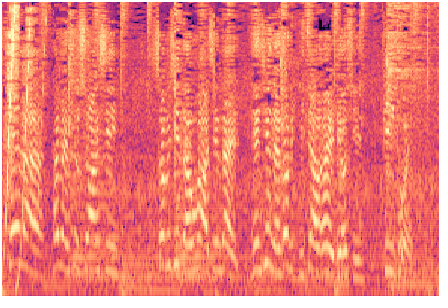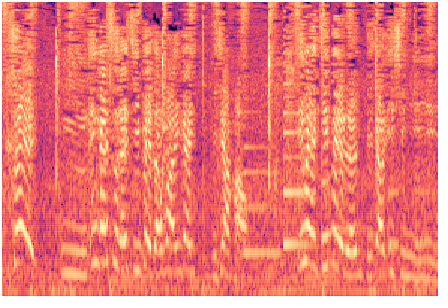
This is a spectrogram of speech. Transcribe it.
所以呢他们是双星。双薪的话，现在年轻人都比较爱流行劈腿，所以嗯，应该是来击背的话应该比较好，因为击背的人比较一心一意。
